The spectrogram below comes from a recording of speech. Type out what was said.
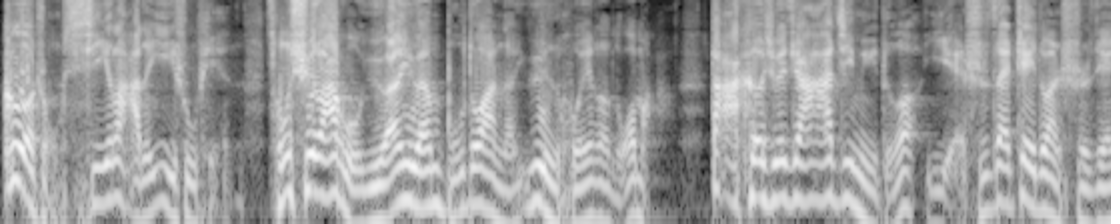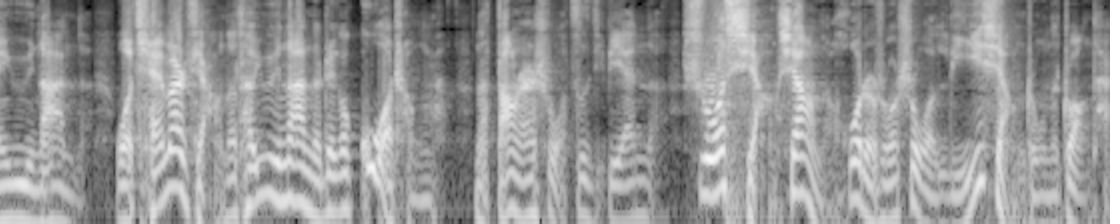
各种希腊的艺术品从叙拉古源源不断的运回了罗马。大科学家阿基米德也是在这段时间遇难的。我前面讲的他遇难的这个过程啊，那当然是我自己编的，是我想象的，或者说是我理想中的状态。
